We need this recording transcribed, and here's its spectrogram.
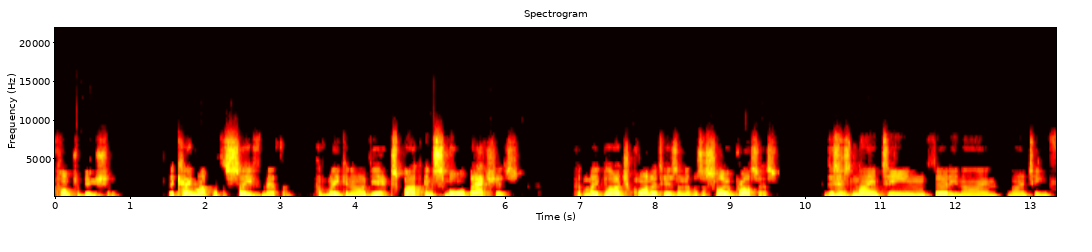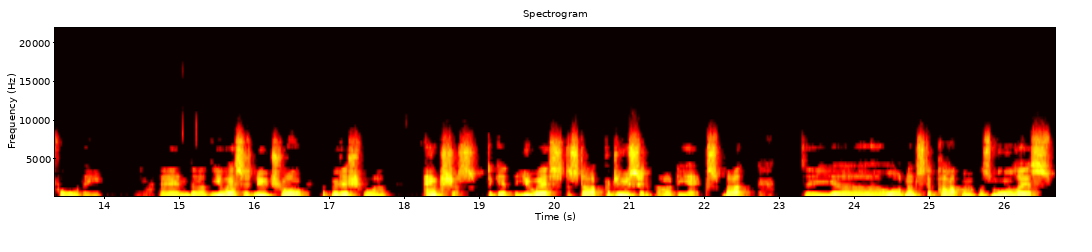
contribution. They came up with a safe method of making RDX, but in small batches could make large quantities, and it was a slow process. This is 1939, 1940. And uh, the US is neutral. The British were anxious to get the US to start producing RDX. But the uh, Ordnance Department was more or less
